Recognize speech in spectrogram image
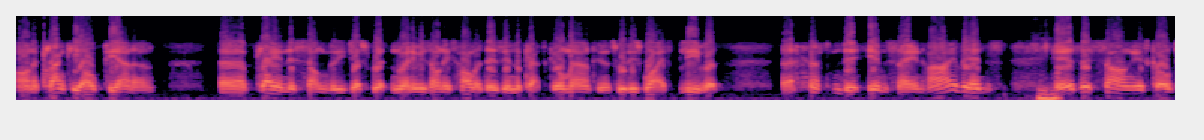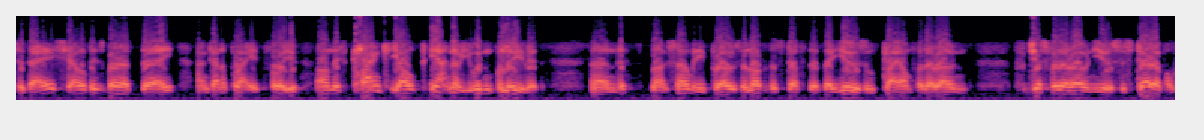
on a clanky old piano uh, playing this song that he just written when he was on his holidays in the Catskill Mountains with his wife, Leba. And him saying, Hi, Vince. Here's this song. It's called Today is Shelby's Birthday. I'm going to play it for you on this clanky old piano. You wouldn't believe it. And like so many pros, a lot of the stuff that they use and play on for their own, just for their own use, is terrible.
